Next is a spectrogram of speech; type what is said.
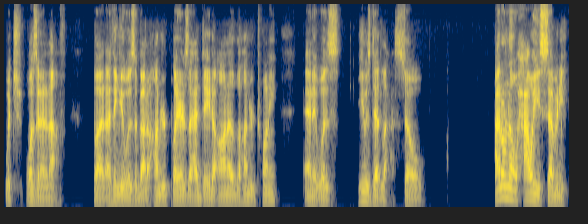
which wasn't enough. But I think it was about 100 players that had data on of the 120, and it was he was dead last. So I don't know how he's 73rd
